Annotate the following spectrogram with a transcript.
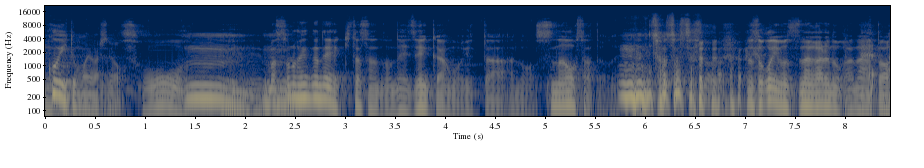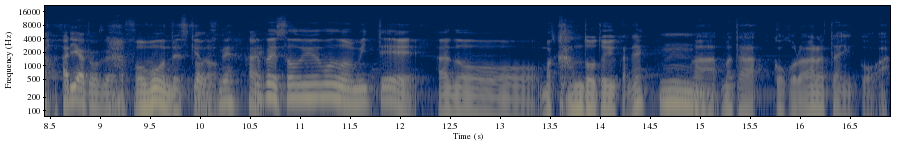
こいいと思いましたよ。そう、ね、まあ、その辺がね北さんのね前回も言ったあの素直さとか、ね、うん、そうそうそうそ こにもつながるのかなと。ありがとうございます。思うんですけど、ね。はい、やっぱりそういうものを見てあのー、まあ、感動というかね、うん、まあ、また心新たにこうあ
